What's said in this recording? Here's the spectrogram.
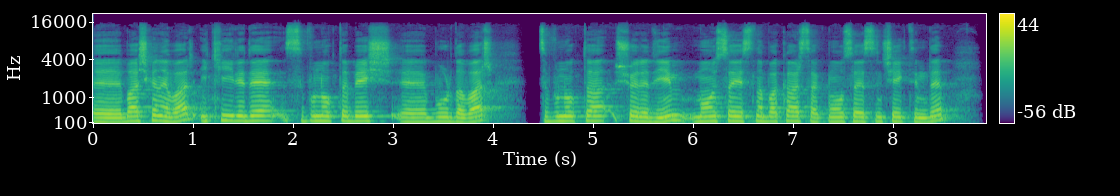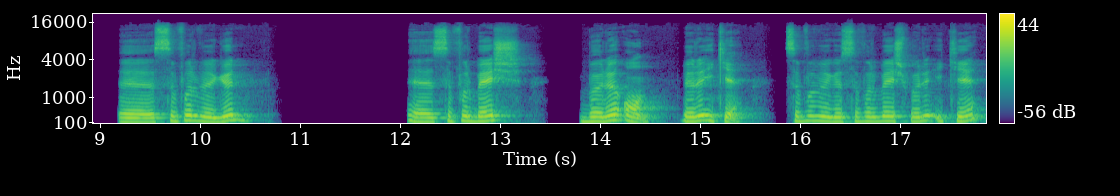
Ee, başka ne var? 2 ile de 0.5 e, burada var. 0. nokta şöyle diyeyim. Mol sayısına bakarsak mol sayısını çektiğimde e, 0,05 bölü 10 bölü 2. 0,05 bölü 2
